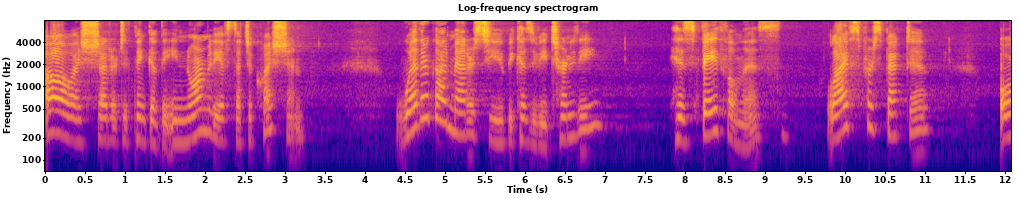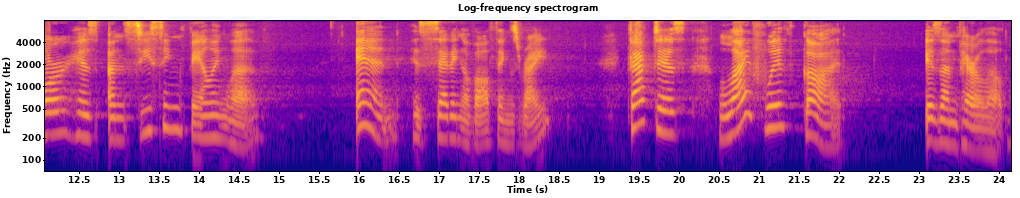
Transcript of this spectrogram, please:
Oh, I shudder to think of the enormity of such a question. Whether God matters to you because of eternity, his faithfulness, life's perspective, or his unceasing failing love and his setting of all things right? Fact is, life with God is unparalleled.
